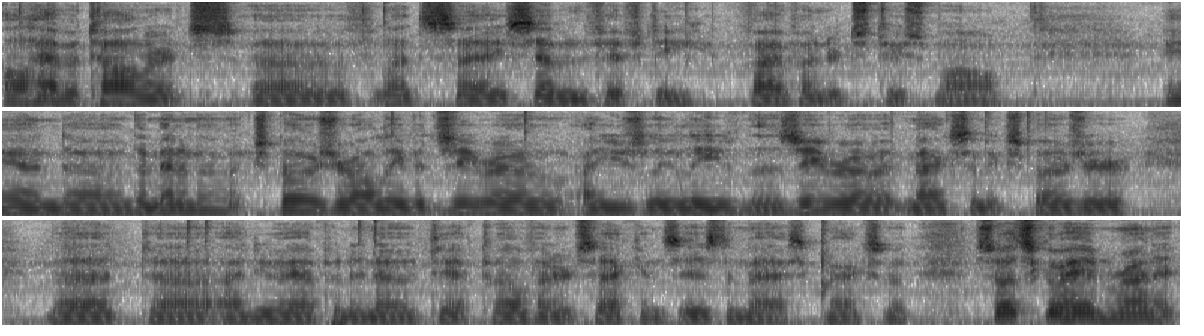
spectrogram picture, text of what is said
I'll have a tolerance of let's say 750 500 is too small. And uh, the minimum exposure, I'll leave at zero. I usually leave the zero at maximum exposure but uh, I do happen to know 1200 seconds is the max maximum. So let's go ahead and run it.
